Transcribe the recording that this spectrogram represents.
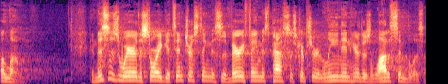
alone. And this is where the story gets interesting. This is a very famous passage of scripture. Lean in here, there's a lot of symbolism.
